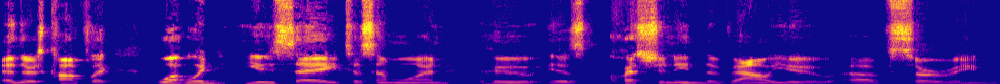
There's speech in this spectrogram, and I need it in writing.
and there's conflict. What would you say to someone who is questioning the value of serving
